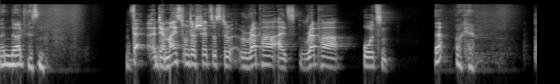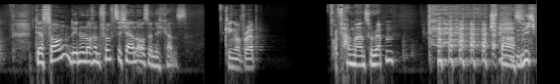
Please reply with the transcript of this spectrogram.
Nerdwissen. Der meist unterschätzteste Rapper als Rapper Olsen. Ja, okay. Der Song, den du noch in 50 Jahren auswendig kannst. King of Rap. Fang mal an zu rappen. Spaß. Nicht,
